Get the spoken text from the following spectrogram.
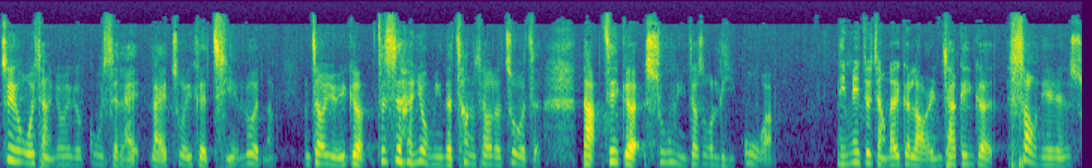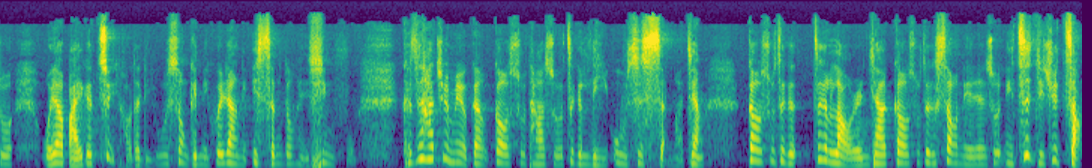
最后，我想用一个故事来来做一个结论呢。你知道有一个，这是很有名的畅销的作者，那这个书名叫做《礼物》啊。里面就讲到一个老人家跟一个少年人说：“我要把一个最好的礼物送给你，会让你一生都很幸福。”可是他却没有告告诉他说这个礼物是什么。这样告诉这个这个老人家，告诉这个少年人说：“你自己去找。”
